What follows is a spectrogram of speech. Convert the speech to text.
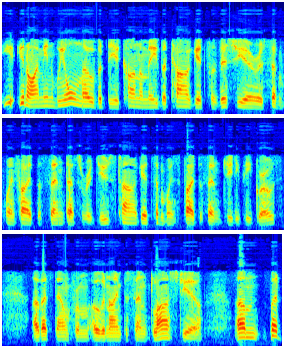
you, you know, I mean, we all know that the economy, the target for this year is 7.5%. That's a reduced target, 7.5% GDP growth. Uh, that's down from over 9% last year. Um, but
